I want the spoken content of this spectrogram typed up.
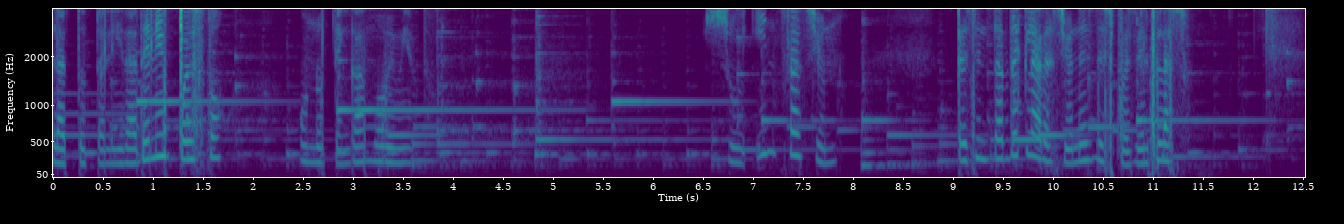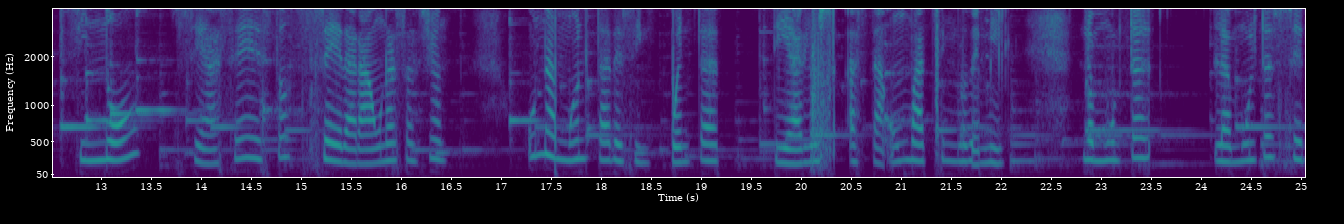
la totalidad del impuesto o no tenga movimiento. Su infracción. Presentar declaraciones después del plazo. Si no se hace esto, se dará una sanción, una multa de 50 diarios hasta un máximo de mil. La multa, la multa se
